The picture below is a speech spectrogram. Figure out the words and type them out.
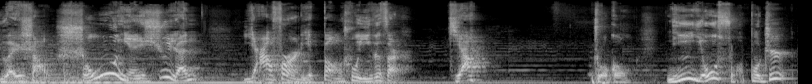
袁绍手捻虚髯。牙缝里蹦出一个字儿：“讲。”主公，您有所不知，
